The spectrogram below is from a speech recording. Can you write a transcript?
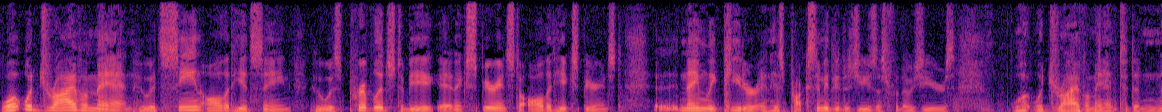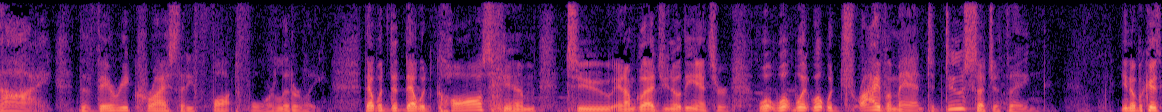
What would drive a man who had seen all that he had seen, who was privileged to be an experience to all that he experienced, uh, namely Peter and his proximity to Jesus for those years? What would drive a man to deny the very Christ that he fought for, literally? That would, that would cause him to, and I'm glad you know the answer, what, what, what, what would drive a man to do such a thing? You know, because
